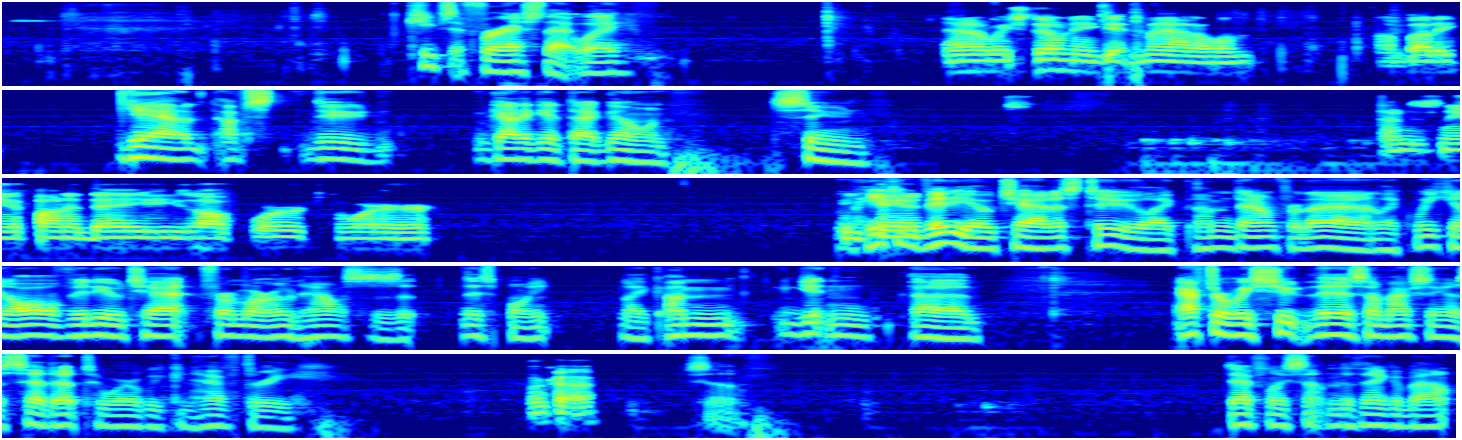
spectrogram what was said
keeps it fresh that way. yeah, we still need to get Matt on, my buddy. Yeah, I've, dude, got to get that going soon. I just need to find a day he's off work where he, He can can. video chat us too. Like I'm down for that. Like we can all video chat from our own houses at this point. Like I'm getting uh after we shoot this, I'm actually gonna set up to where we can have three. Okay. So definitely something to think about.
